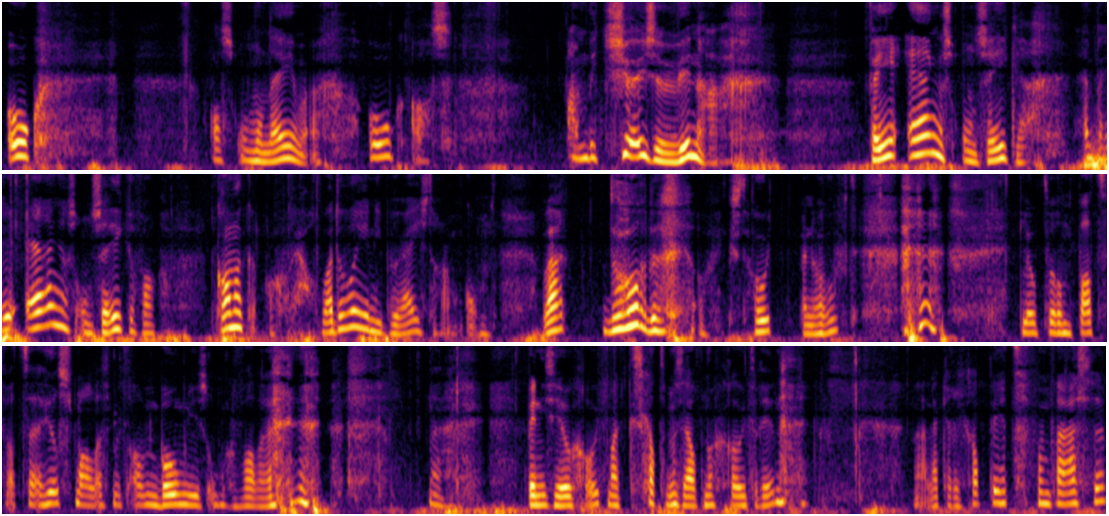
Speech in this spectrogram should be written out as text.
ook als ondernemer. Ook als ambitieuze winnaar. Ben je ergens onzeker? En ben je ergens onzeker van, kan ik het nog wel? Waardoor je in die bewijsdrang komt. Waar, door de. Oh, ik stoot mijn hoofd. ik loop door een pad wat eh, heel smal is met al een boom die is omgevallen. Nou, ik ben niet zo heel groot, maar ik schatte mezelf nog groter in. nou, lekkere grap dit van Pasen.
